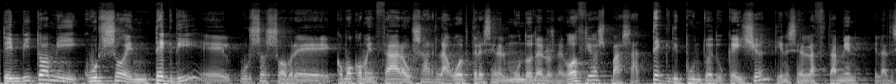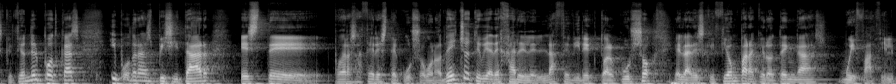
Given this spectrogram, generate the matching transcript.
te invito a mi curso en TechDi, el curso sobre cómo comenzar a usar la web 3 en el mundo de los negocios. Vas a techdi.education, tienes el enlace también en la descripción del podcast y podrás visitar este, podrás hacer este curso. Bueno, de hecho te voy a dejar el enlace directo al curso en la descripción para que lo tengas muy fácil.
